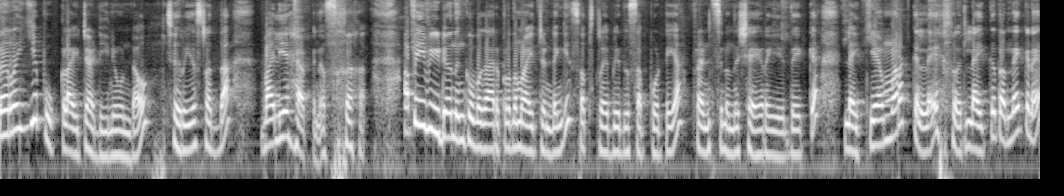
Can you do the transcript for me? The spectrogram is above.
നിറയെ പൂക്കളായിട്ട് അടീനും ഉണ്ടാവും. ചെറിയ ശ്രദ്ധ വലിയ ഹാപ്പിനെസ് അപ്പോൾ ഈ വീഡിയോ നിങ്ങൾക്ക് ഉപകാരപ്രദമായിട്ടുണ്ടെങ്കിൽ സബ്സ്ക്രൈബ് ചെയ്ത് സപ്പോർട്ട് ചെയ്യുക. ഫ്രണ്ട്സിനൊന്ന് ഷെയർ ചെയ്തേക്കുക ലൈക്ക് ചെയ്യാൻ മറക്കല്ലേ? ഒരു ലൈക്ക് തന്നേക്കണേ.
